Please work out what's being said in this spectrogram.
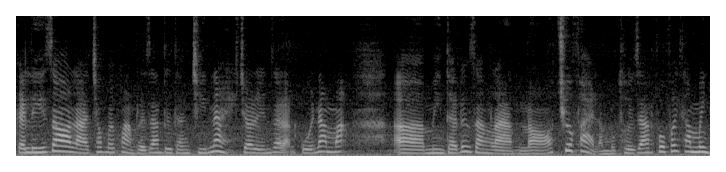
cái lý do là trong cái khoảng thời gian từ tháng 9 này cho đến giai đoạn cuối năm á à, mình thấy được rằng là nó chưa phải là một thời gian perfect timing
